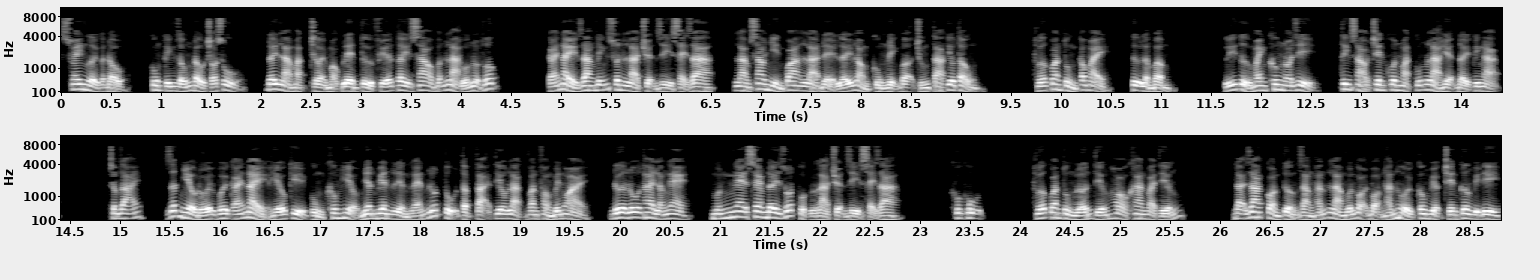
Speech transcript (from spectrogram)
Xoay người gật đầu, cung kính giống đầu chó sủ, đây là mặt trời mọc lên từ phía tây sao vẫn là uống lộ thuốc. Cái này giang vĩnh xuân là chuyện gì xảy ra? Làm sao nhìn qua là để lấy lòng cùng định bợ chúng ta tiêu tổng? Hứa quan tùng tao mày, tự lẩm bẩm. Lý tử manh không nói gì, tinh xảo trên khuôn mặt cũng là hiện đầy kinh ngạc. Chậm rãi, rất nhiều đối với cái này hiếu kỳ cùng không hiểu nhân viên liền lén lút tụ tập tại tiêu lạc văn phòng bên ngoài, đưa lô thai lắng nghe muốn nghe xem đây rốt cuộc là chuyện gì xảy ra. Khu khu. Hứa quan tùng lớn tiếng ho khan vài tiếng. Đại gia còn tưởng rằng hắn là muốn gọi bọn hắn hồi công việc trên cương vị đi,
